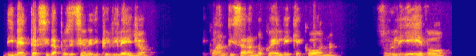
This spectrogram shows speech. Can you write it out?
di mettersi da posizioni di privilegio? E quanti saranno quelli che con sollievo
